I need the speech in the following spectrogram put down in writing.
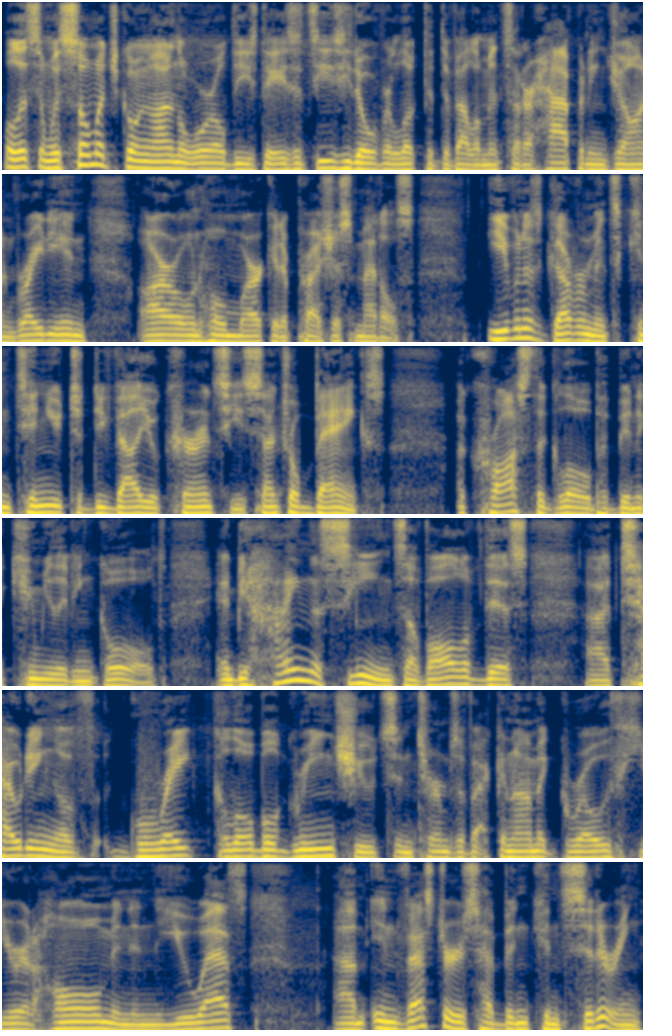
Well, listen, with so much going on in the world these days, it's easy to overlook the developments that are happening, John, right in our own home market of precious metals. Even as governments continue to devalue currencies, central banks across the globe have been accumulating gold. And behind the scenes of all of this uh, touting of great global green shoots in terms of economic growth here at home and in the U.S., um, investors have been considering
